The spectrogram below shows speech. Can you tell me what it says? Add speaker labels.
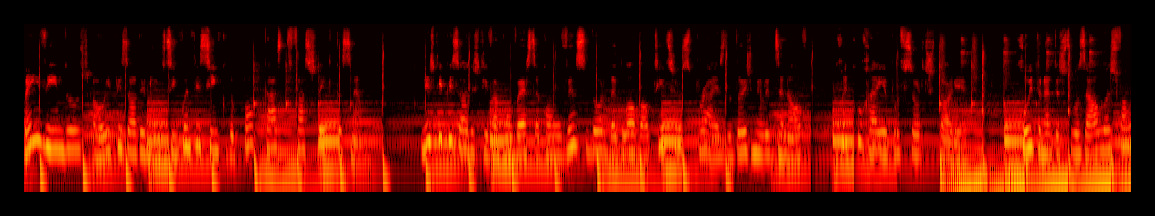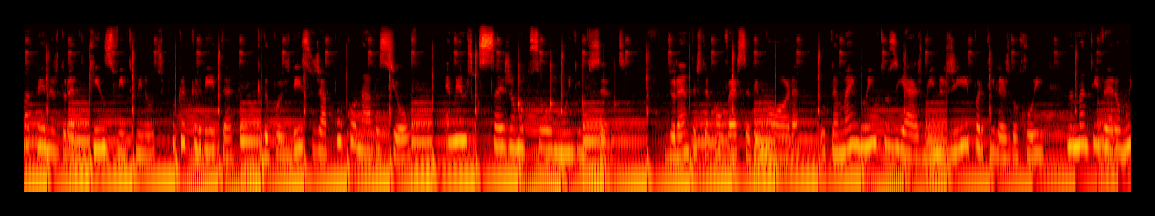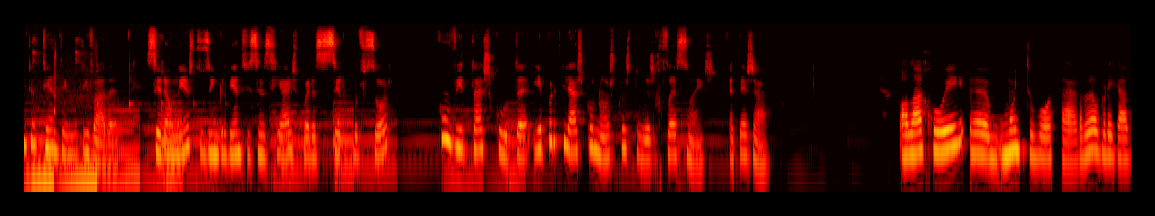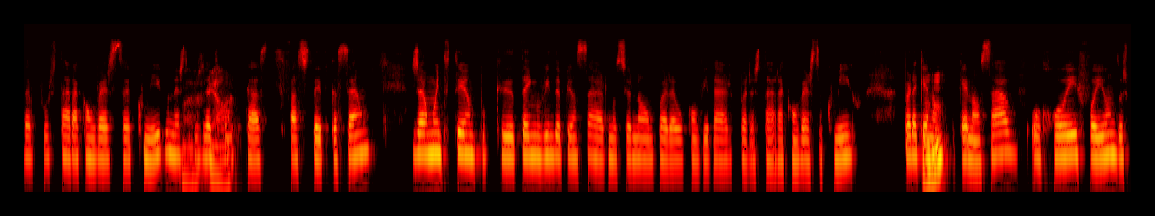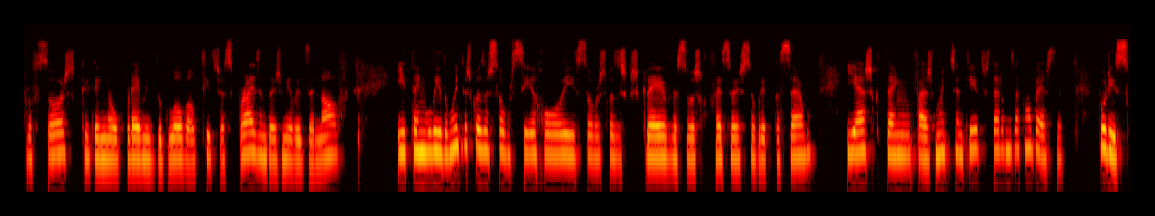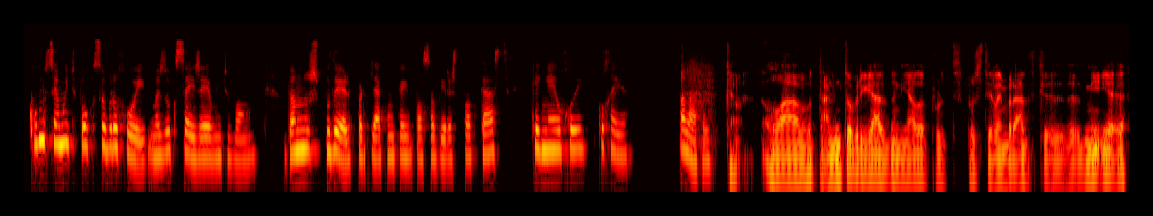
Speaker 1: Bem-vindos ao episódio número 55 do podcast Faces da Educação. Neste episódio estive à conversa com o vencedor da Global Teachers Prize de 2019, Rui Correia, professor de História. Rui, durante as suas aulas, fala apenas durante 15, 20 minutos porque acredita que depois disso já pouco ou nada se ouve, a menos que seja uma pessoa muito interessante. Durante esta conversa de uma hora, o tamanho do entusiasmo, energia e partilhas do Rui me mantiveram muito atenta e motivada. Serão estes os ingredientes essenciais para se ser professor? Convido-te à escuta e a partilhares connosco as tuas reflexões. Até já!
Speaker 2: Olá, Rui, eh, muito boa tarde. Obrigada por estar à conversa comigo neste projeto de podcast Faces da Educação. Já há muito tempo que tenho vindo a pensar no seu nome para o convidar para estar à conversa comigo. Para quem, uhum. não, quem não sabe, o Rui foi um dos professores que ganhou o prémio do Global Teachers Prize em 2019 e tenho lido muitas coisas sobre si, Rui, sobre as coisas que escreve, as suas reflexões sobre educação, e acho que tem, faz muito sentido estarmos à conversa. Por isso, como sei muito pouco sobre o Rui, mas o que seja é muito bom, vamos poder partilhar com quem possa ouvir este podcast quem é o Rui Correia. Olá, Rui.
Speaker 3: Olá, boa tarde. Muito obrigado, Daniela, por, por se ter lembrado que, de mim. Eh,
